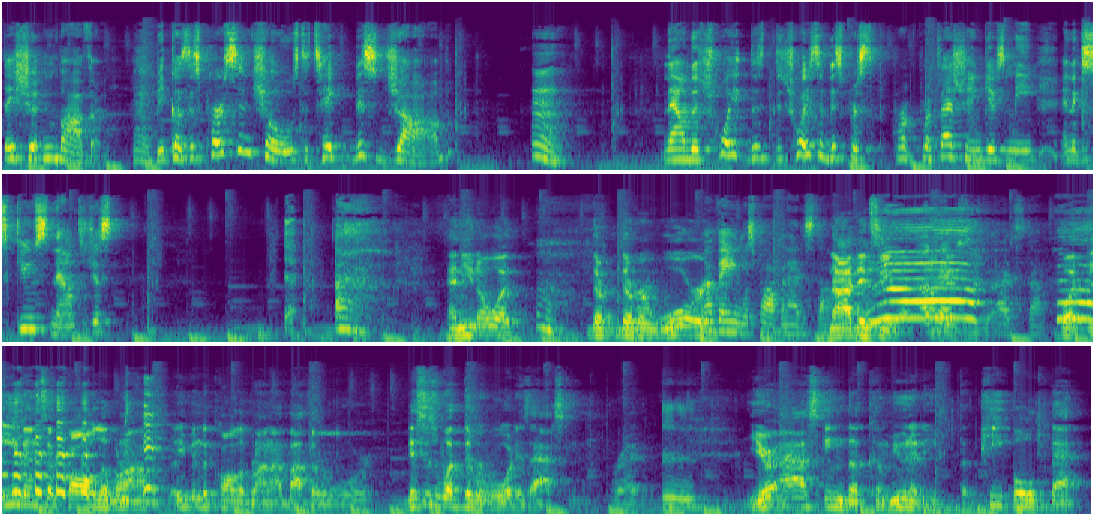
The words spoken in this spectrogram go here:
They shouldn't bother Hmm. because this person chose to take this job. Hmm. Now the choice, the, the choice of this pros- pro- profession gives me an excuse now to just uh, uh. And you know what? The the reward. My reward. vein was popping. I had to stop. No, I did see that. I did see I that. had to stop. But even to call LeBron, even to call LeBron out about the reward, this is what the reward is asking, right? Mm. You're asking the community, the people that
